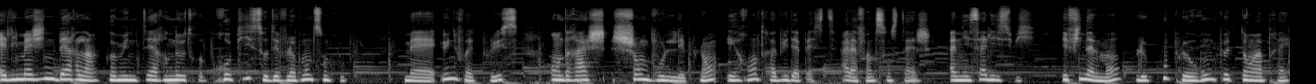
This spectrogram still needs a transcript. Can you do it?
elle imagine Berlin comme une terre neutre propice au développement de son couple. Mais une fois de plus, Andrache chamboule les plans et rentre à Budapest à la fin de son stage. Anissa l'y suit. Et finalement, le couple rompt peu de temps après,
